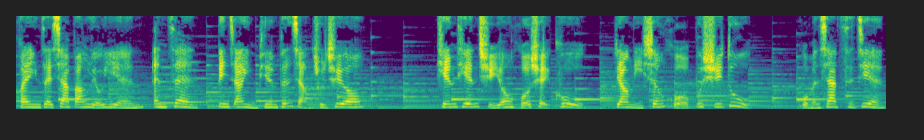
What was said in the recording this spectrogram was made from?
欢迎在下方留言、按赞，并将影片分享出去哦！天天取用活水库，让你生活不虚度。我们下次见。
